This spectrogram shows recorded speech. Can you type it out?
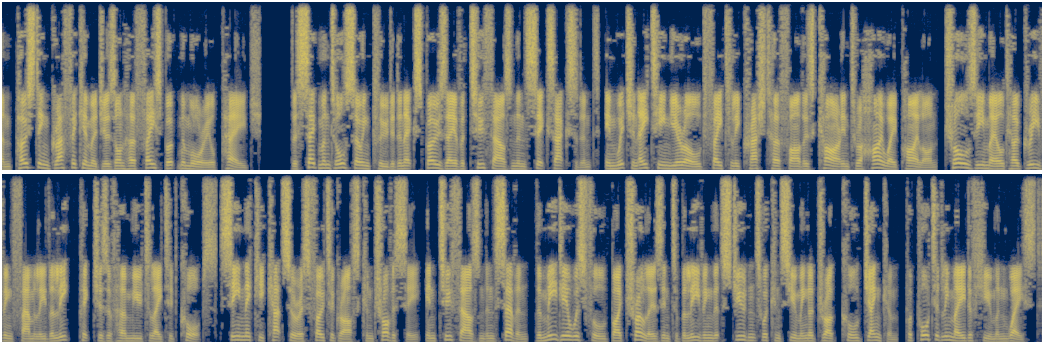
and posting graphic images on her Facebook memorial page. The segment also included an expose of a 2006 accident, in which an 18-year-old fatally crashed her father's car into a highway pylon. Trolls emailed her grieving family the leaked pictures of her mutilated corpse. See Nikki Catsouras photographs controversy. In 2007, the media was fooled by trollers into believing that students were consuming a drug called Jenkem, purportedly made of human waste.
